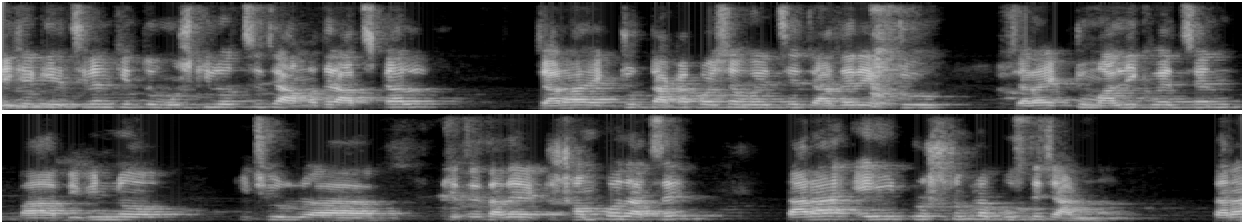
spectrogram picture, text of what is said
লিখে গিয়েছিলেন, কিন্তু মুশকিল হচ্ছে যে আমাদের আজকাল যারা একটু টাকা পয়সা হয়েছে, যাদের একটু, যারা একটু মালিক হয়েছেন বা বিভিন্ন কিছুর ক্ষেত্রে তাদের একটু সম্পদ আছে তারা এই প্রশ্নগুলো বুঝতে চান না। তারা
